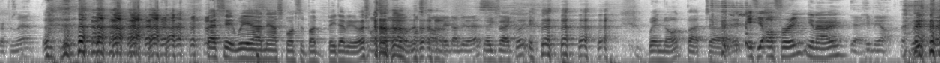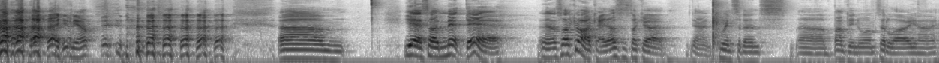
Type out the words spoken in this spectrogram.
Represent. That's it. We are now sponsored by BWS. Moscow, Moscow BWS. exactly. We're not, but uh, if you're offering, you know, Yeah, hit me up. hit me up. um, yeah, so I met there, and I was like, oh, okay, that was just like a you know, coincidence. Uh, bumped into him, said hello, you know.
